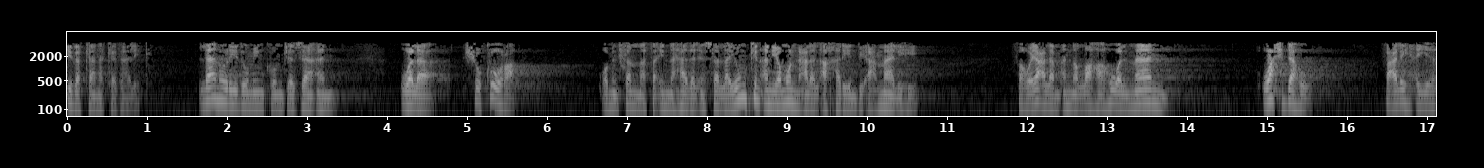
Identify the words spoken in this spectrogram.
إذا كان كذلك. لا نريد منكم جزاء ولا شكورا. ومن ثم فإن هذا الإنسان لا يمكن أن يمن على الآخرين بأعماله. فهو يعلم أن الله هو المان وحده. فعليه أن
